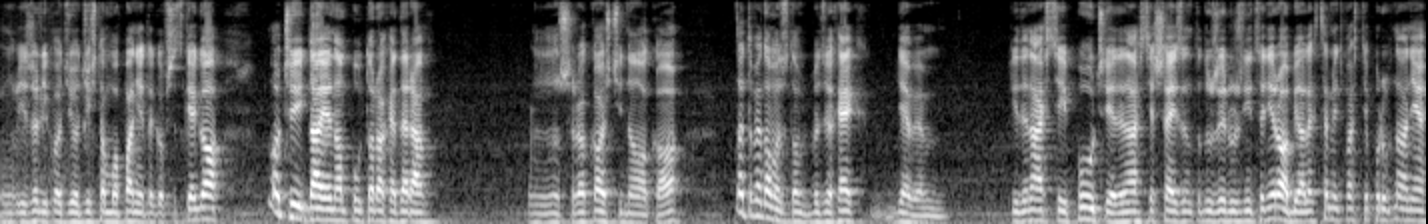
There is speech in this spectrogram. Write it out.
mm, jeżeli chodzi o gdzieś tam łapanie tego wszystkiego. No czyli daje nam półtora headera mm, szerokości na oko. No to wiadomo, że to będzie hek, nie wiem, 11,5 czy 11,6, no to dużej różnicy nie robi, ale chcę mieć właśnie porównanie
